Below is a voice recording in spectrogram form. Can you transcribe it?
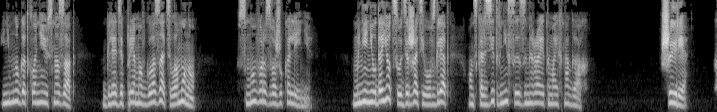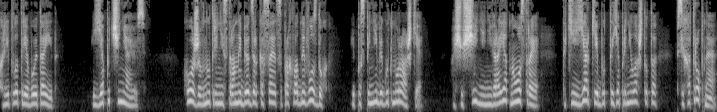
и немного отклоняюсь назад, глядя прямо в глаза Теламону. Снова развожу колени. Мне не удается удержать его взгляд, он скользит вниз и замирает на моих ногах. «Шире!» — хрипло требует Аид. Я подчиняюсь. Кожи внутренней стороны бедер касается прохладный воздух, и по спине бегут мурашки. Ощущения невероятно острые, такие яркие, будто я приняла что-то психотропное.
